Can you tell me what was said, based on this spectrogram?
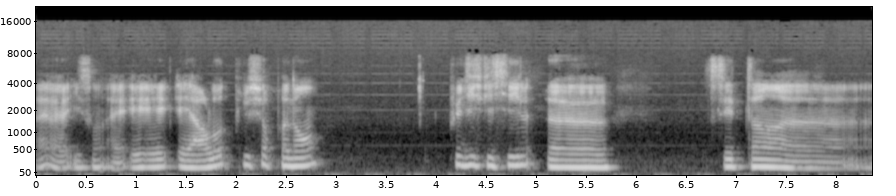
Ouais, ouais, ils sont... et, et, et alors l'autre, plus surprenant, plus difficile, euh, c'est un, euh,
